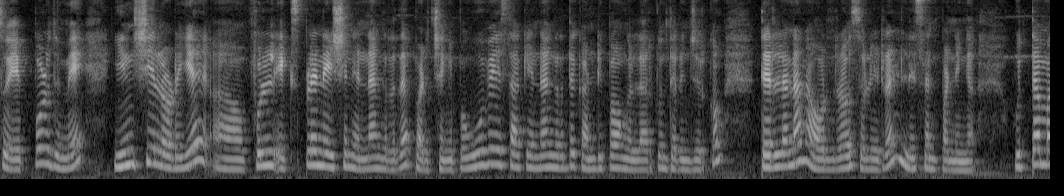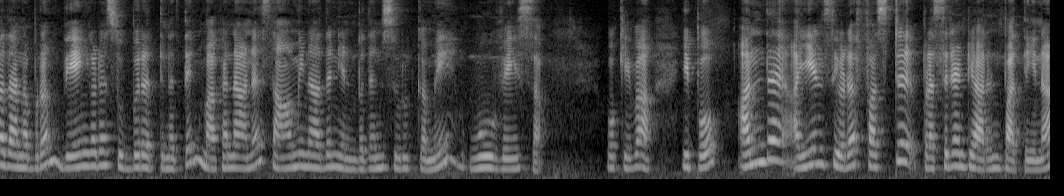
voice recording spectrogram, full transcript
ஸோ எப்பொழுதுமே இனிஷியலோடைய ஃபுல் எக்ஸ்பிளனேஷன் என்னங்கிறத படித்தேங்க இப்போ ஊவே சாக்கு என்னங்கிறது கண்டிப்பாக அவங்க எல்லாருக்கும் தெரிஞ்சிருக்கும். தெரிலனா நான் ஒரு தடவை சொல்லிடுறேன். லிசன் பண்ணிங்க. உத்தமதானபுரம் வேங்கட சுப்புரத்தினத்தின் மகனான சாமிநாதன் என்பதன் சுருக்கமே ஊவேசா ஓகேவா இப்போது அந்த ஐஎன்சியோட ஃபஸ்ட்டு பிரசிடெண்ட் யாருன்னு பார்த்தீங்கன்னா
